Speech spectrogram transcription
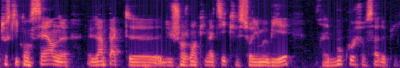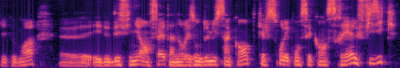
tout ce qui concerne l'impact du changement climatique sur l'immobilier. On travaille beaucoup sur ça depuis quelques mois, et de définir en fait à un horizon 2050 quelles sont les conséquences réelles physiques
